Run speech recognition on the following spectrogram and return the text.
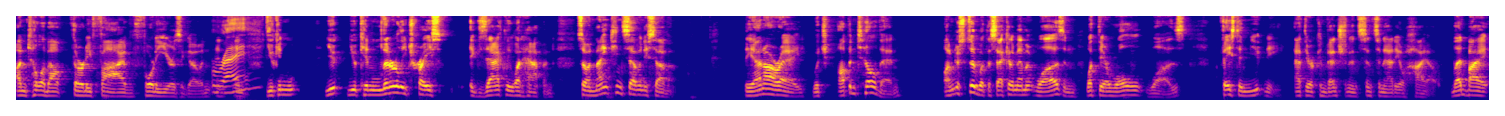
until about 35 40 years ago and, and, right and you can you you can literally trace exactly what happened. So in 1977 the NRA which up until then understood what the second amendment was and what their role was faced a mutiny at their convention in Cincinnati Ohio led by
